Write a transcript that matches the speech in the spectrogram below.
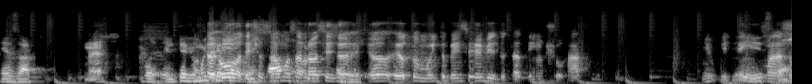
Exato. Né? Ele teve muito. Oh, deixa eu só mostrar pra vocês. Eu, eu, eu tô muito bem servido, tá? Tem um churrasco. E tem isso, mano,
